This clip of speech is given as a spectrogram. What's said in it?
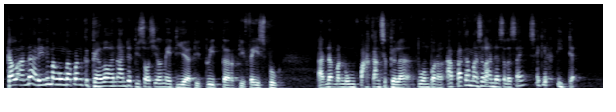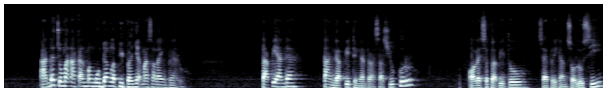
kalau Anda hari ini mengungkapkan kegalauan Anda di sosial media, di Twitter, di Facebook, Anda menumpahkan segala tuampar, apakah masalah Anda selesai? Saya kira tidak. Anda cuma akan mengundang lebih banyak masalah yang baru. Tapi Anda tanggapi dengan rasa syukur. Oleh sebab itu, saya berikan solusi.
